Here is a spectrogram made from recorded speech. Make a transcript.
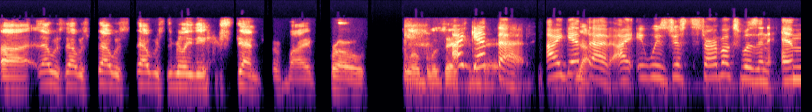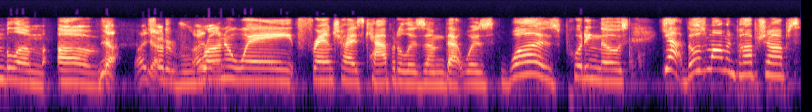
uh, that was that was that was that was really the extent of my pro globalization. I get that. I get yeah. that. I it was just Starbucks was an emblem of yeah, sort of runaway franchise capitalism that was was putting those yeah those mom and pop shops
